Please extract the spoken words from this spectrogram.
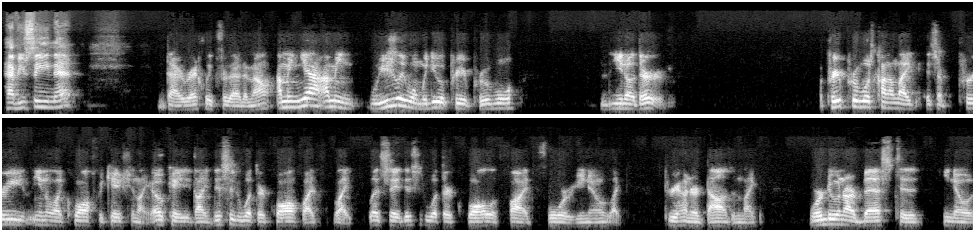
Have you seen that? Directly for that amount? I mean, yeah. I mean, usually when we do a pre-approval, you know, they're a pre-approval is kind of like it's a pre you know like qualification like okay like this is what they're qualified like let's say this is what they're qualified for you know like 300000 like we're doing our best to you know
